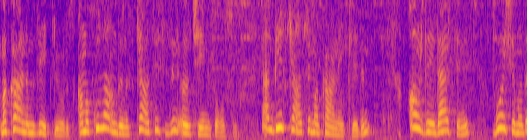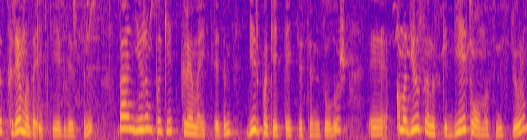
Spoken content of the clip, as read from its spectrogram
makarnamızı ekliyoruz. Ama kullandığınız kase sizin ölçeğiniz olsun. Ben bir kase makarna ekledim. Arzu ederseniz bu aşamada krema da ekleyebilirsiniz. Ben yarım paket krema ekledim. Bir paket de ekleseniz olur. Ee, ama diyorsanız ki diyet olmasını istiyorum.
